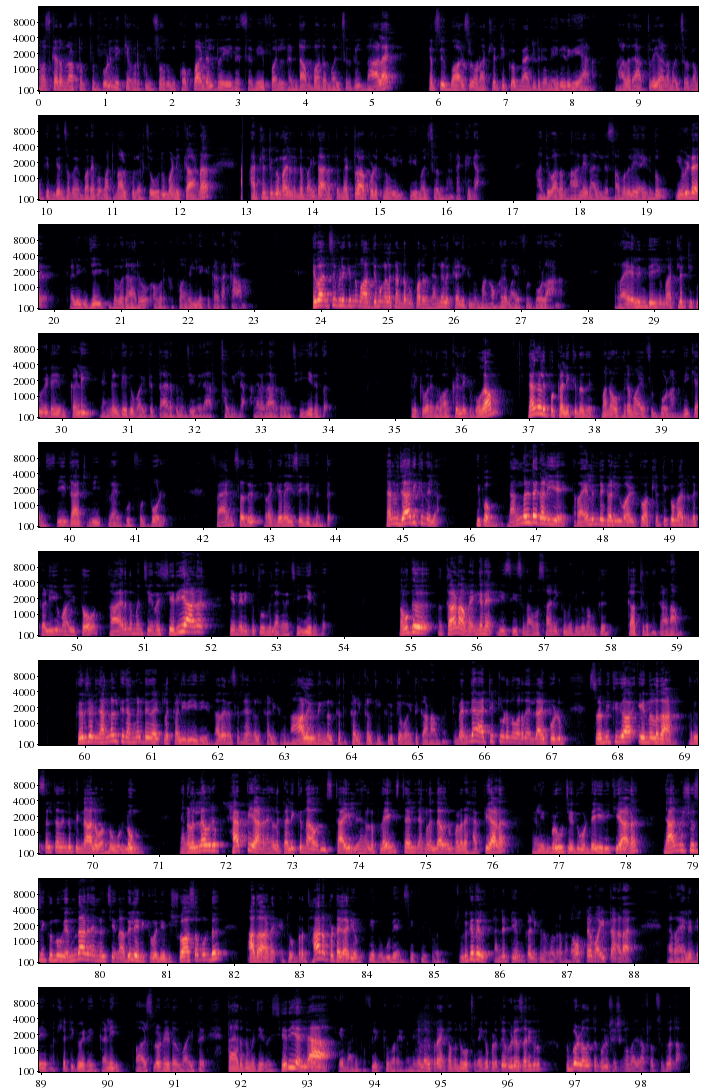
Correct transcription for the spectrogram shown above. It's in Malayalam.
നമസ്കാരം റാഫ്റ്റ് ഓഫ് ഫുട്ബോളിലേക്ക് അവർക്കും സ്വാഗതം. കൊപ്പ ഡെൽറയുടെ സെമി ഫൈനൽ രണ്ടാം പാദ മത്സരത്തിൽ നാളെ എഫ് സി ബാഴ്സലോണ അത്ലറ്റിക്കോ മാഡ്രിഡിനെ നേരിടുകയാണ്. നാളെ രാത്രിയാണ് മത്സരം. നമുക്ക് ഇന്ത്യൻ സമയം പറയുമ്പോൾ മറ്റന്നാൾ പുലർച്ചെ ഒരു മണിക്കാണ് അത്ലറ്റിക്കോ മാഡ്രിഡിന്റെ മൈതാനത്ത് മെട്രോപൊളിറ്റനോയിൽ ഈ മത്സരം നടക്കുക. ആദ്യവാദം നാല് നാലിന്റെ സമനിലയായിരുന്നു. ഇവിടെ കളി വിജയിക്കുന്നവരാരോ അവർക്ക് ഫൈനലിലേക്ക് കടക്കാം. ഇവ അൻസി വിളിക്കുന്ന മാധ്യമങ്ങളെ കണ്ടപ്പോൾ പറഞ്ഞു ഞങ്ങൾ കളിക്കുന്ന മനോഹരമായ ഫുട്ബോളാണ്. റയലിന്റെയും അത്ലറ്റിക്കോയുടെയും കളി ഞങ്ങളുടേതുമായിട്ട് താരതമ്യം ചെയ്യുന്നതിൽ അർത്ഥമില്ല. അങ്ങനെ താരതമ്യം ചെയ്യരുത്. ഫ്ലിക്ക് പറയുന്ന വാക്കുകളിലേക്ക് പോകാം. ഞങ്ങളിപ്പോൾ കളിക്കുന്നത് മനോഹരമായ ഫുട്ബോളാണ് we can see that we play good football fans അത് റെക്കഗ്നൈസ് ചെയ്യുന്നുണ്ട്. ഞാൻ വിചാരിക്കുന്നില്ല. ഇപ്പം ഞങ്ങളുടെ കളിയെ റയലിന്റെ കളിയുമായിട്ടോ അത്ലറ്റിക്കോ മാരിന്റെ കളിയുമായിട്ടോ താരതമ്യം ചെയ്യുന്നത് ശരിയാണ് എന്ന് എനിക്ക് തോന്നുന്നില്ല. അങ്ങനെ ചെയ്യരുത്. നമുക്ക് കാണാം എങ്ങനെ ഈ സീസൺ അവസാനിക്കുമെന്നുള്ളത് നമുക്ക് കാത്തിരുന്ന് കാണാം. തീർച്ചയായിട്ടും ഞങ്ങൾക്ക് ഞങ്ങളുടേതായിട്ടുള്ള കളി രീതിയുണ്ട്. അതനുസരിച്ച് ഞങ്ങൾ കളിക്കുന്നു. നാളെയും നിങ്ങൾക്കത് കളിക്കളത്തിൽ കൃത്യമായിട്ട് കാണാൻ പറ്റും. എന്റെ ആറ്റിറ്റ്യൂഡ് എന്ന് പറഞ്ഞാൽ എല്ലായ്പ്പോഴും ശ്രമിക്കുക എന്നുള്ളതാണ്. റിസൾട്ട് അതിന്റെ പിന്നാലെ വന്നുകൊള്ളും. ഞങ്ങളെല്ലാവരും ഹാപ്പിയാണ് ഞങ്ങൾ കളിക്കുന്ന ആ ഒരു സ്റ്റൈൽ ഞങ്ങളുടെ പ്ലേയിങ് സ്റ്റൈൽ ഞങ്ങളെല്ലാവരും വളരെ ഹാപ്പിയാണ് ഞങ്ങൾ ഇമ്പ്രൂവ് ചെയ്തുകൊണ്ടേയിരിക്കുകയാണ്. ഞാൻ വിശ്വസിക്കുന്നു. എന്താണ് ഞങ്ങൾ ചെയ്യുന്നത്? അതിൽ എനിക്ക് വലിയ വിശ്വാസമുണ്ട്. അതാണ് ഏറ്റവും പ്രധാനപ്പെട്ട കാര്യം എന്നുകൂടി എൻ സി ഫ്ലിക്ക് പറഞ്ഞു. ചുരുക്കത്തിൽ തന്റെ ടീം കളിക്കുന്നത് വളരെ മനോഹരമായിട്ടാണ് റയലിന്റെയും അത്ലറ്റിക്കോയുടെയും കളി ബാഴ്സലോണയുടെയുമായിട്ട് താരതമ്യം ചെയ്യുന്നത് ശരിയല്ല എന്നാണ് ഇപ്പോൾ ഫ്ലിക്ക് പറയുന്നത്. നിങ്ങളുടെ അഭിപ്രായം കമന്റ് ബോക്സിൽ രേഖപ്പെടുത്തുക വീഡിയോ സാധിക്കുന്നു ഫുട്ബോൾ ലോകത്തെ കൂടുതൽ വിശേഷങ്ങളുമായി ഗ്രാഫ്റ്റോക്സ് എത്താം.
